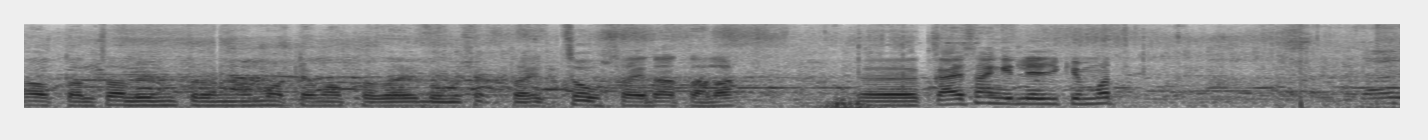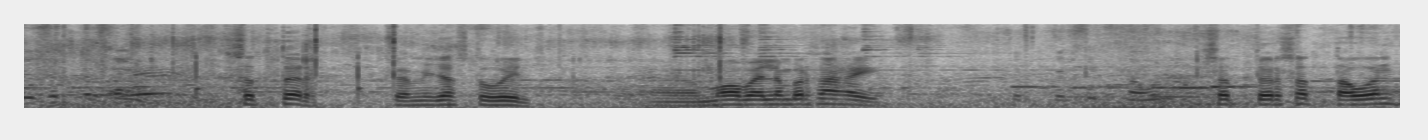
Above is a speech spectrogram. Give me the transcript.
अवताला चालू आहे मित्रांनो. मोठ्या मापाचा आहे बघू शकता हे चौसा आहे दाताला. काय सांगितली याची किंमत? सत्तर. कमी जास्त होईल. मोबाईल नंबर सांगा की. सत्तर सत्तावन्न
